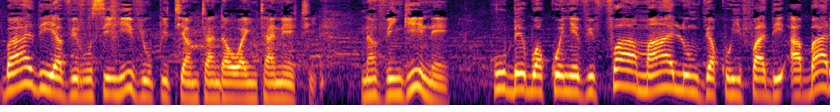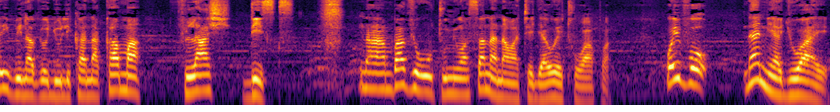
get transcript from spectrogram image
Baadhi ya virusi hivi hupitia mtandao wa intaneti na vingine hubebwa kwenye vifaa maalum vya kuhifadhi habari vinavyojulikana kama flash disks. Na ambavyo hutumiwa sana na wateja wetu hapa. Kwa hivyo nani ajuae,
